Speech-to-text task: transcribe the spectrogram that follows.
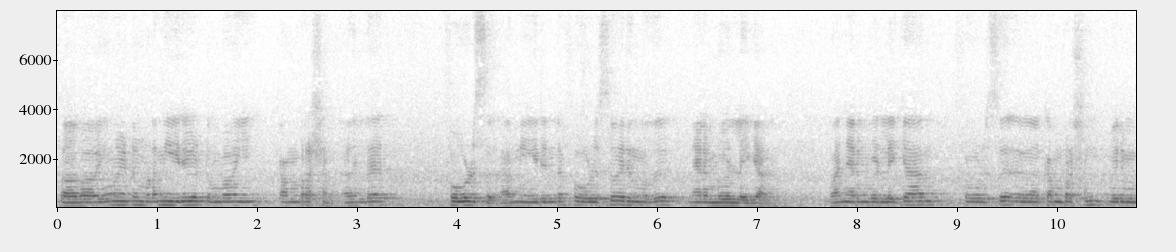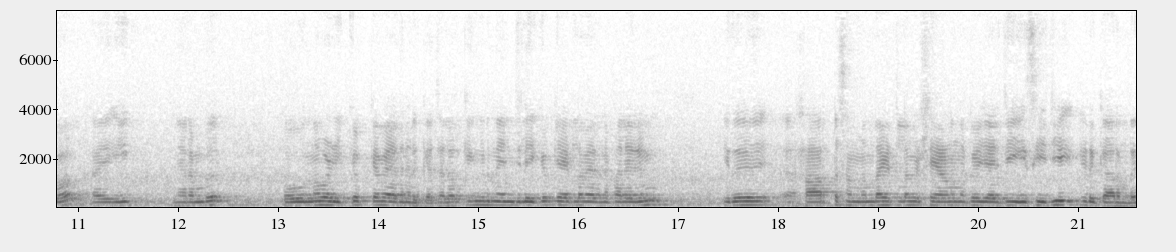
സ്വാഭാവികമായിട്ടും ഇവിടെ നീര് കെട്ടുമ്പോൾ ഈ കംപ്രഷൻ അതിന്റെ ഫോഴ്സ് ആ നീരിന്റെ ഫോഴ്സ് വരുന്നത് ഞരമ്പുകളിലേക്കാണ്. അപ്പോൾ ആ ഞരമ്പുകളിലേക്ക് ആ ഫോഴ്സ് കംപ്രഷൻ വരുമ്പോൾ ഈ ഞരമ്പ് പോകുന്ന വഴിക്കൊക്കെ വേദന എടുക്കുക. ചിലർക്ക് ഇങ്ങോട്ട് നെഞ്ചിലേക്കൊക്കെ ആയിട്ടുള്ള വേദന. പലരും ഇത് ഹാർട്ട് സംബന്ധമായിട്ടുള്ള വിഷയമാണെന്നൊക്കെ വിചാരിച്ച് ഇ സി ജി എടുക്കാറുണ്ട്.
